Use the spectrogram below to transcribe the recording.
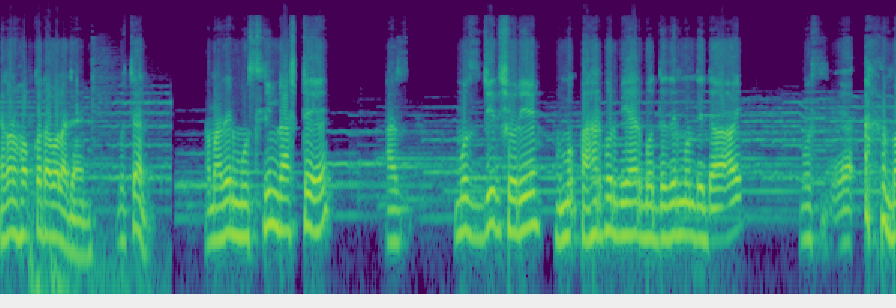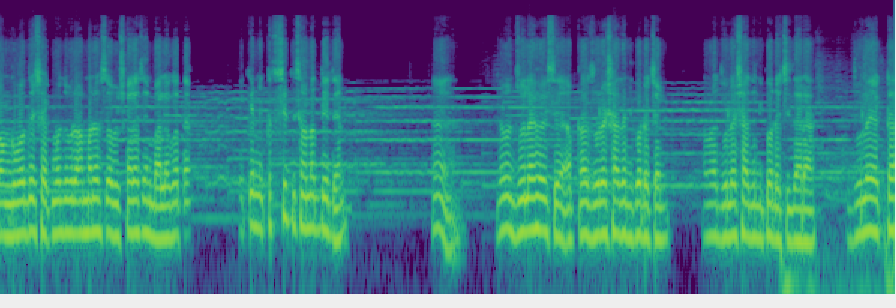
এখন হক কথা বলা যায় না, বুঝছেন? আমাদের মুসলিম রাষ্ট্রে আজ মসজিদ শরীফ পাহাড়পুর, বিহার, বৌদ্ধদের মন্দির দেওয়া হয়। বঙ্গবন্ধু শেখ মুজিবুর রহমানের ছবি সরাছেন, ভালো কথা। এখানে স্মৃতি সনদ দিতেন হ্যাঁ যেমন জুলাই হয়েছে, আপনারা জুলাই স্বাধীন করেছেন, আমরা জুলাই স্বাধীন করেছি যারা জুলাই একটা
